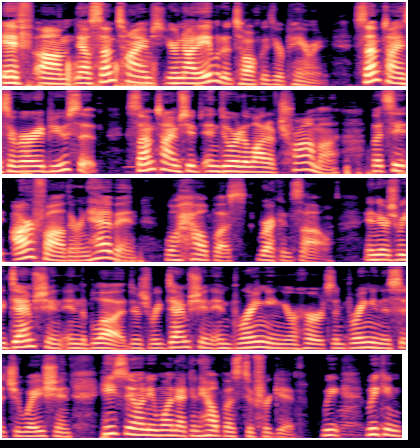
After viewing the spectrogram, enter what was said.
If um, now sometimes you're not able to talk with your parent. Sometimes they're very abusive. Sometimes you've endured a lot of trauma. But see, our Father in heaven will help us reconcile. And there's redemption in the blood. There's redemption in bringing your hurts and bringing the situation. He's the only one that can help us to forgive. We we can,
